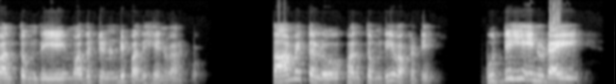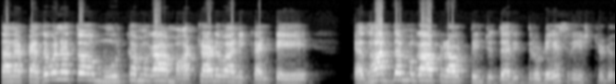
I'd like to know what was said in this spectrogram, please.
పంతొమ్మిది మొదటి నుండి పదిహేను వరకు. సామెతలు పంతొమ్మిది ఒకటి. బుద్ధిహీనుడై తన పెదవులతో మూర్ఖముగా మాట్లాడువాని కంటే యథార్థముగా ప్రవర్తించు దరిద్రుడే శ్రేష్ఠుడు.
